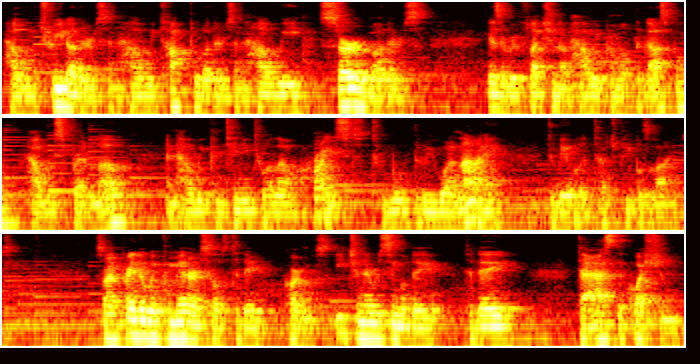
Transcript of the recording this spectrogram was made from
how we treat others and how we talk to others and how we serve others is a reflection of how we promote the gospel, how we spread love, and how we continue to allow Christ to move through you and I to be able to touch people's lives. So I pray that we commit ourselves today, Cardinals, each and every single day today to ask the question,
